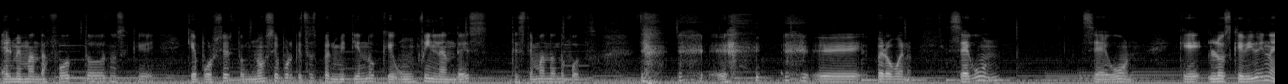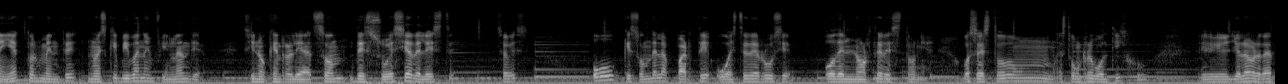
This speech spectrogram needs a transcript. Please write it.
él me manda fotos, no sé qué. Que por cierto, no sé por qué estás permitiendo que un finlandés te esté mandando fotos. Eh, pero bueno, según, según, que los que viven ahí actualmente no es que vivan en Finlandia, sino que en realidad son de Suecia del Este O que son de la parte oeste de Rusia o del norte de Estonia. O sea, es todo un, es todo un revoltijo. Eh, yo la verdad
